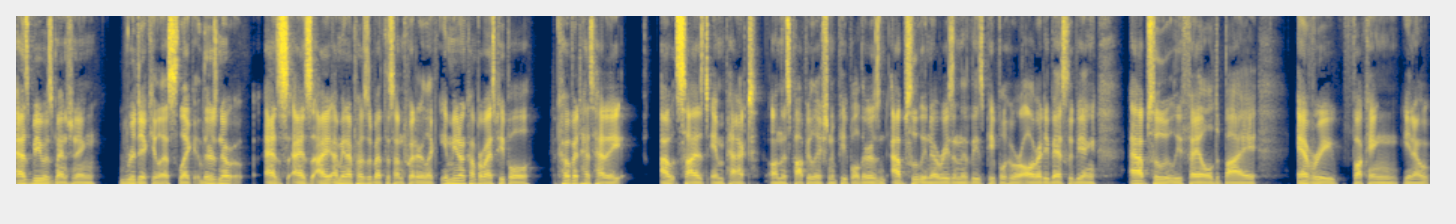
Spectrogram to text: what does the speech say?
as B was mentioning, ridiculous. Like there's no as as I I mean I posted about this on Twitter. Like immunocompromised people, COVID has had a outsized impact on this population of people. There is absolutely no reason that these people who are already basically being absolutely failed by every fucking, you know,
